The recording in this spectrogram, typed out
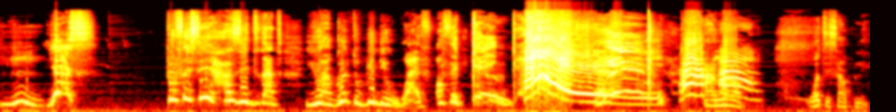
Hmm. Yes! Prophecy has it that you are going to be the wife of a king. Hey! and now, what is happening?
